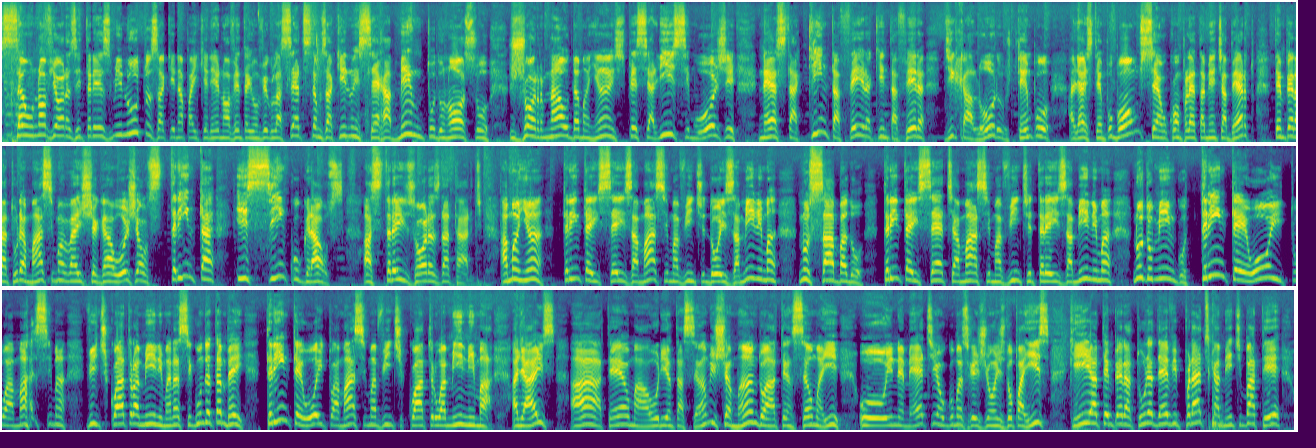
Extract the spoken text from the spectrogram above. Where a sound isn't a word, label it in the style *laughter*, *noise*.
São nove horas e três minutos aqui na Pai Querer 91,7. Estamos aqui no encerramento do nosso Jornal da Manhã, especialíssimo hoje, nesta quinta-feira, quinta-feira de calor, o tempo, aliás, tempo bom, céu completamente aberto, temperatura máxima vai chegar hoje aos 35 graus, às três horas da tarde. Amanhã, 36 a máxima, 22 a mínima. No sábado, 37 a máxima, 23 a mínima. No domingo, 38 a máxima, 24 a mínima. Na segunda também, 38 a máxima, 24 a mínima. Aliás, há até uma orientação e chamando a atenção aí o INEMET em algumas regiões do país que a temperatura deve praticamente bater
